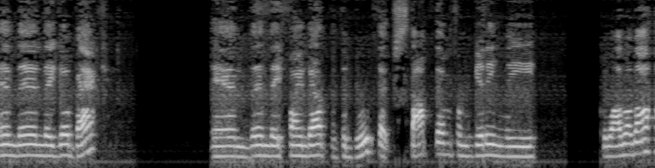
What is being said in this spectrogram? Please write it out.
And then they go back. And then they find out that the group that stopped them from getting the Kawababa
